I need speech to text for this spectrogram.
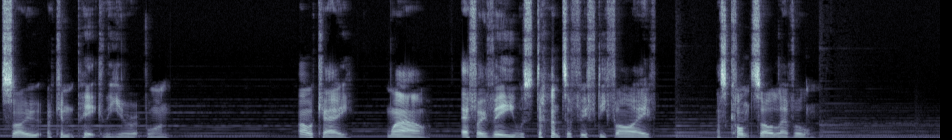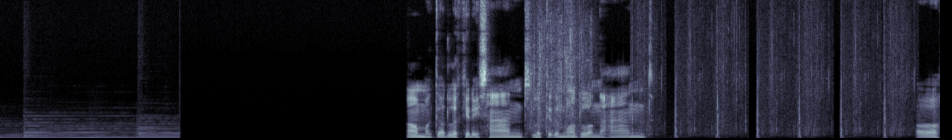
So I couldn't pick the Europe one. Oh, okay. Wow. FOV was down to 55. That's console level. Oh my god, look at his hand. Look at the model on the hand. Oh.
